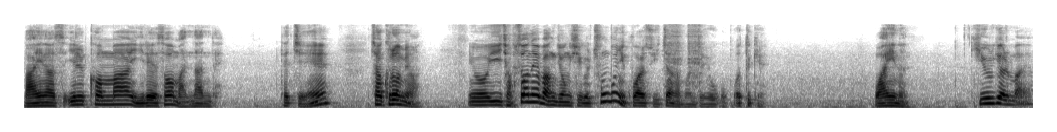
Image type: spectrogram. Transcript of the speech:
마이너스 1,1에서 만난대. 됐지? 자, 그러면 요, 이 접선의 방정식을 충분히 구할 수 있잖아, 먼저 요거. 어떻게? y는 기울기 얼마야?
